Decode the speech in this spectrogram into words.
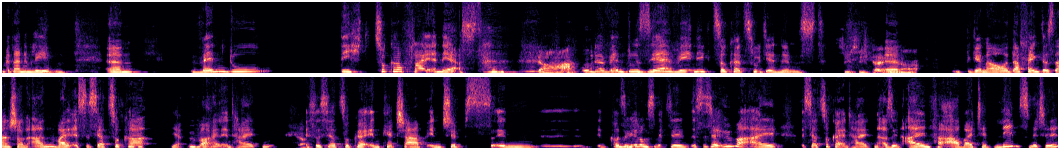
mit deinem Leben. Ähm, wenn du dich zuckerfrei ernährst. Ja. Oder wenn du sehr wenig Zucker zu dir nimmst. Süßigkeiten, ähm, ja. Genau, da fängt es dann schon an, weil es ist ja Zucker ja überall enthalten. Ja. Es ist ja Zucker in Ketchup, in Chips, in, äh, in, Konservierungsmitteln. Es ist ja überall, ist ja Zucker enthalten. Also in allen verarbeiteten Lebensmitteln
